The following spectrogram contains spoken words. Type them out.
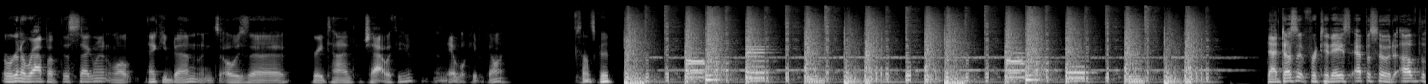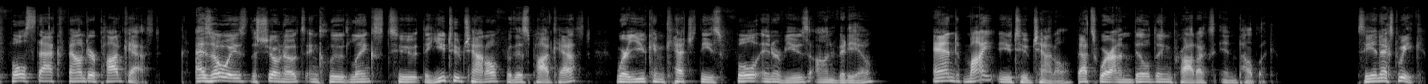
We're going to wrap up this segment. Well, thank you, Ben. It's always a great time to chat with you. And yeah, we'll keep it going. Sounds good. That does it for today's episode of the Full Stack Founder Podcast. As always, the show notes include links to the YouTube channel for this podcast, where you can catch these full interviews on video, and my YouTube channel. That's where I'm building products in public. See you next week.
